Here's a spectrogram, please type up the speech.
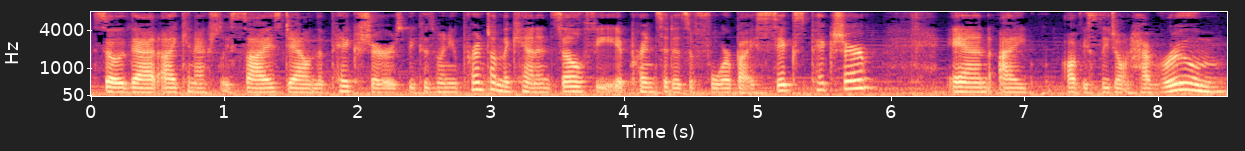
so that I can actually size down the pictures because when you print on the Canon Selphy, it prints it as a four by six picture. And I obviously don't have room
